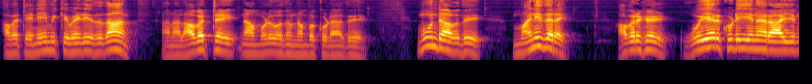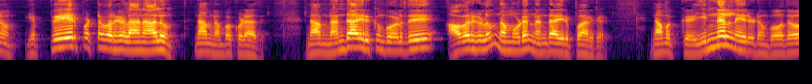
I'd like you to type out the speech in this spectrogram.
அவற்றை நியமிக்க வேண்டியதுதான். ஆனால் அவற்றை நாம் முழுவதும் நம்பக்கூடாது. மூன்றாவது மனிதரை அவர்கள் உயர்குடியினராயினும் எப்பேற்பட்டவர்களானாலும் நாம் நம்பக்கூடாது. நாம் நன்றாயிருக்கும் பொழுது அவர்களும் நம்முடன் நன்றாயிருப்பார்கள். நமக்கு இன்னல் நேரிடும் போதோ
